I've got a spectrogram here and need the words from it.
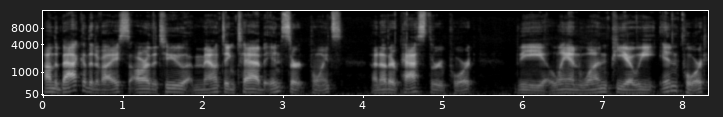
On the back of the device are the two mounting tab insert points, another pass-through port, the LAN 1 PoE in port,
